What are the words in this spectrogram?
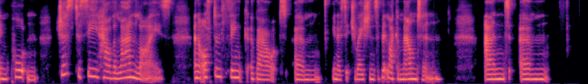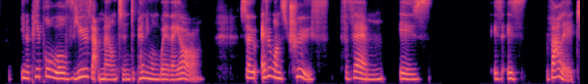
important just to see how the land lies. And I often think about, um, you know, situations a bit like a mountain. And, um, you know, people will view that mountain depending on where they are. So everyone's truth for them is is is valid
